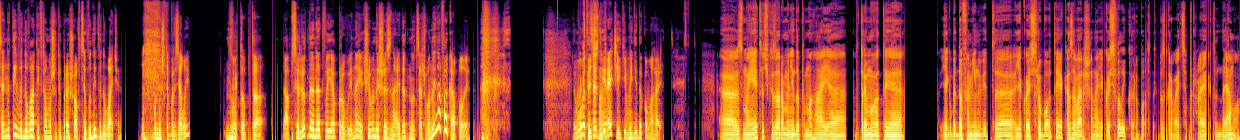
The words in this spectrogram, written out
Це не ти винуватий в тому, що ти пройшов, це вони винуваті. Вони ж тебе взяли. Ну, тобто, абсолютно не твоя провина. Якщо вони щось знайдуть, ну це ж вони нафакапали. Тому Фактично. це дві речі, які мені допомагають. Е, з моєї точки зору, мені допомагає отримувати якби дофамін від е, якоїсь роботи, яка завершена, якоїсь великої роботи. Тобто закривається проект, демо.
